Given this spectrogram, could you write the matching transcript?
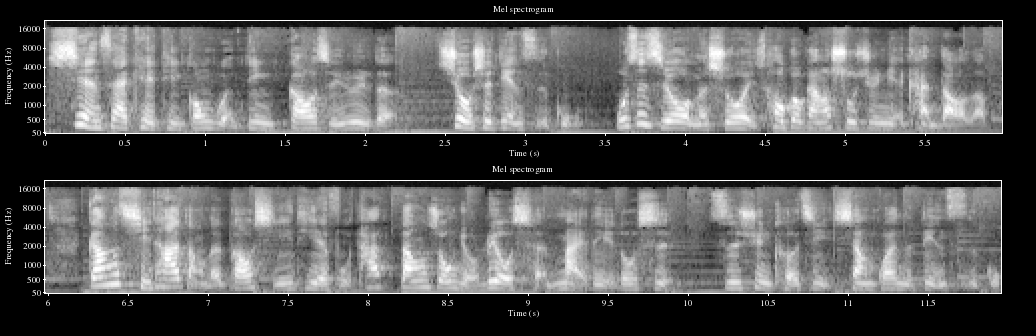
现在可以提供稳定高殖利率的就是电子股，不是只有我们说，透过刚刚数据你也看到了，刚刚其他档的高息 ETF，它当中有六成买的也都是资讯科技相关的电子股，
